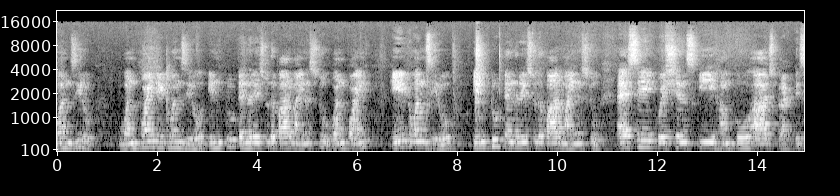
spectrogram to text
one zero 1.810 into 10 raised to the power minus 2 1.810 into 10 raised to the power minus 2 ऐसे क्वेश्चंस की हमको आज प्रैक्टिस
